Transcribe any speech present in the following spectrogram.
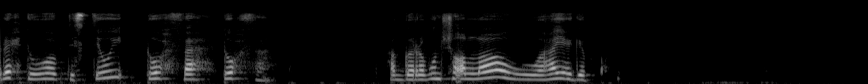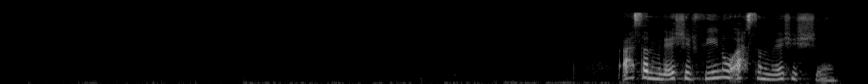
ريحته وهو بتستوي تحفة تحفة. هتجربوه إن شاء الله وهيعجبكم. أحسن من عيش الفينو أحسن من عيش الشام.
